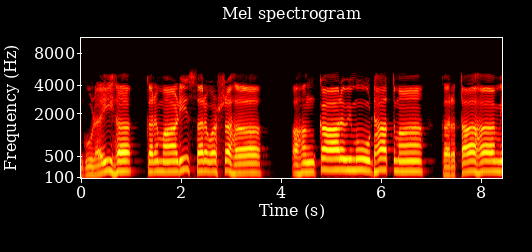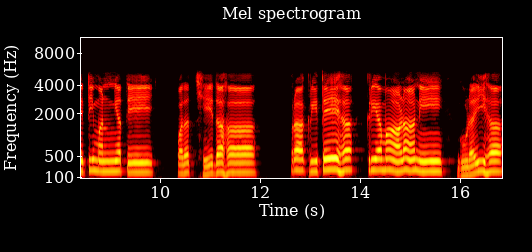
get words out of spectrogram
गुणैः कर्माणि सर्वशः। अहङ्कारविमूढात्मा कर्ताहमिति मन्यते पदच्छेदः। प्रकृतेः क्रियमाणानि गुणैः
